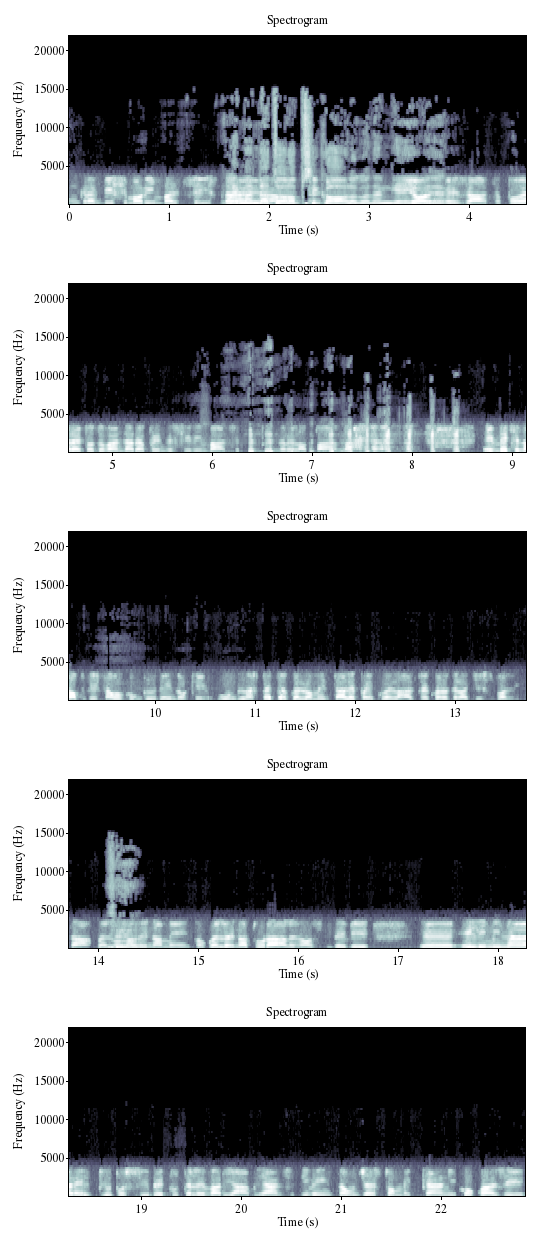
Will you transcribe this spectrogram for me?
un grandissimo rimbalzista. L'hai mandato era- allo psicologo, Dan Gay. Io- esatto, poveretto, doveva andare a prendersi i rimbalzi per prendere la palla. e invece no, ti stavo concludendo che un aspetto è quello mentale, poi quell'altro è quello della gestualità, quello Sì. l'allenamento, quello è naturale, no? devi eh, eliminare il più possibile tutte le variabili, anzi diventa un gesto meccanico quasi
